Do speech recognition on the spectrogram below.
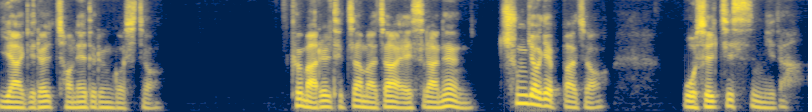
이야기를 전해 들은 것이죠. 그 말을 듣자마자 에스라는 충격에 빠져 옷을 찢습니다.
